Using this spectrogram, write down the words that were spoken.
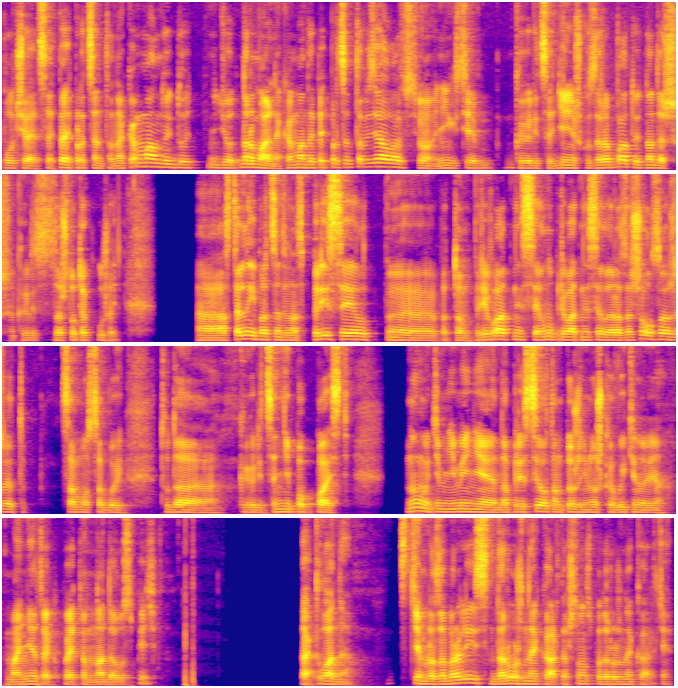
получается 5% на команду идет, идет нормально. Команда 5% взяла, все, они все, как говорится, денежку зарабатывают, надо, как говорится, за что-то кушать. А остальные проценты у нас пресейл, э, потом приватный sale. Ну, приватный sale разошелся уже, это само собой туда, как говорится, не попасть. Но, тем не менее, на пресейл там тоже немножко выкинули монеток, поэтому надо успеть. Так, ладно, с тем разобрались. Дорожная карта. Что у нас по дорожной карте?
